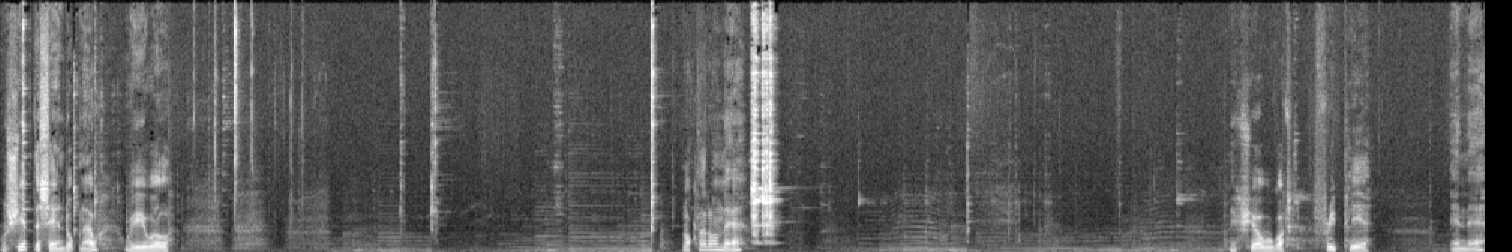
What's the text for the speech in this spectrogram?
We'll shape this end up now. We will lock that on there. Make sure we've got free play in there.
